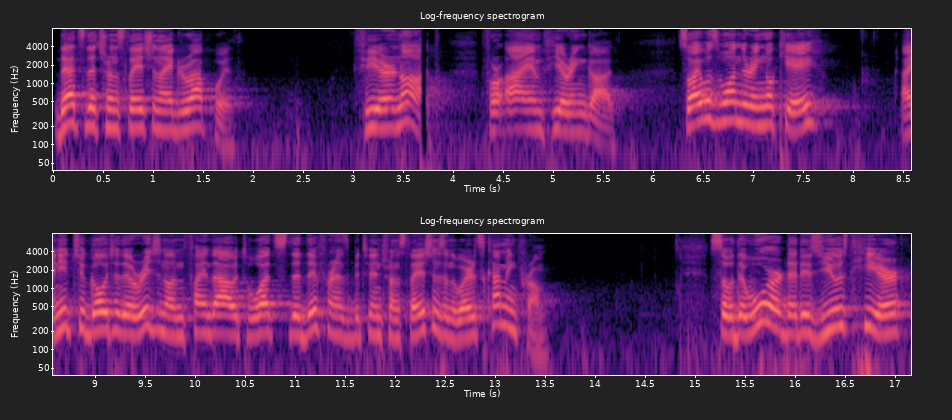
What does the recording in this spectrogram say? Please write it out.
That's the translation I grew up with. Fear not, for I am fearing God. So I was wondering okay, I need to go to the original and find out what's the difference between translations and where it's coming from. So the word that is used here,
